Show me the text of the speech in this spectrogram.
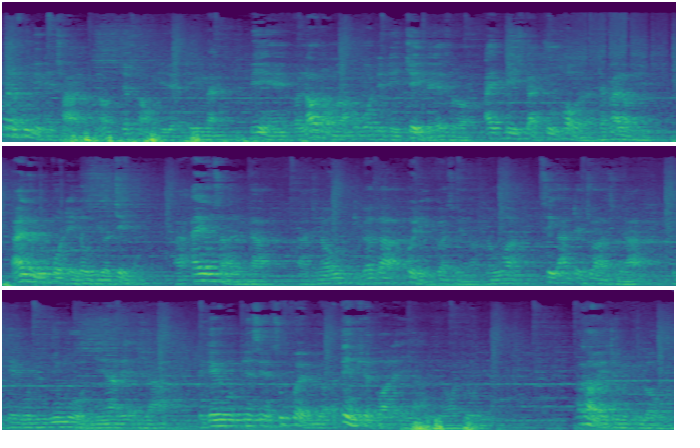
မှတစ်ခုအနေနဲ့ချတာနော်ရက်ထောင်နေတဲ့အိမ်မက်ပြီးရင်ဘယ်လောက်တောင်မှပေါ်ပေါ်တင်တင်ကြိတ်လဲဆိုတော့ IP ကကျိုးဖောက်လာတစ်ပတ်လောက်ရှိ အဲ့လိုမျိုးပေါ်တင်လုပ်ပြီးတော့ကြိတ်တယ်အဲ့ဥစ္စာတွေကကျွန်တော်တို့ဒီဘက်ကအဖွဲ့တွေအတွက်ဆိုရင်တော့လုံးဝစိတ်အားတက်ကြွစရာတကယ်ကိုညှို့မှုကိုမြင်ရတဲ့အရာတကယ်ကိုပြင်ဆင်စုဖွဲ့ပြီးတော့အသင့်ဖြစ်သွားတဲ့အရာကိုကျွန်တော်ပြောနေတာ။အဲ့ဒါလေးကျွန်တော်တူတော့ဘူး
